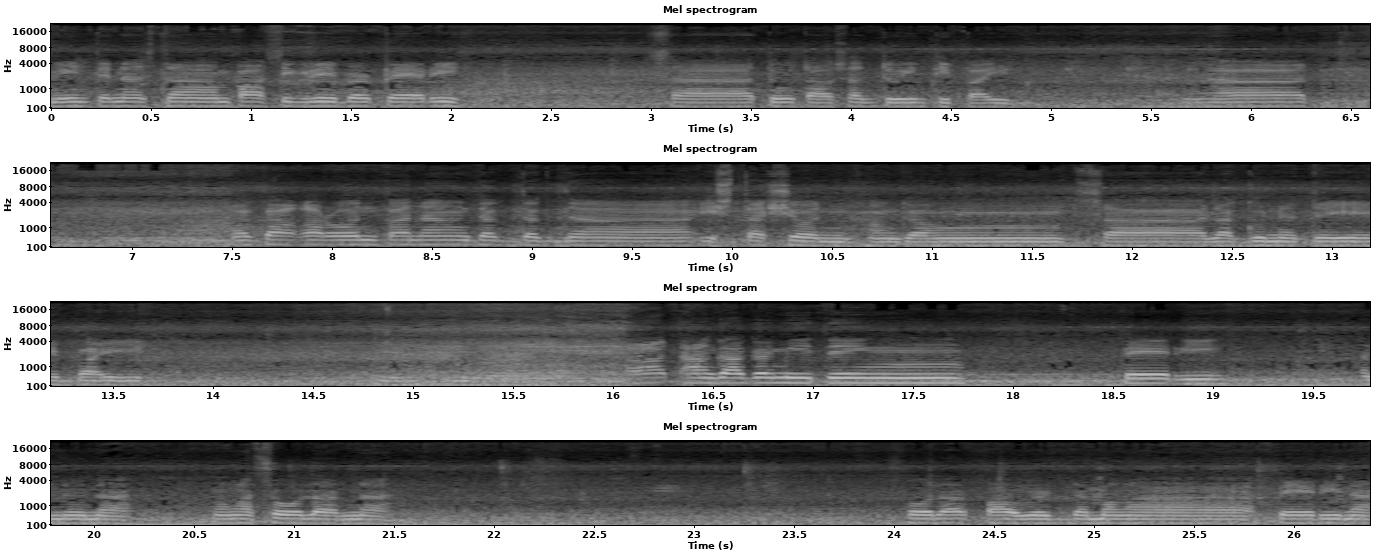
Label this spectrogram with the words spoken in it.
maintenance ng Pasig River Ferry sa 2025. At magkakaroon pa ng dagdag na istasyon hanggang sa Laguna de Bay. At ang gagamiting ferry, ano na, mga solar na solar powered na mga ferry na.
